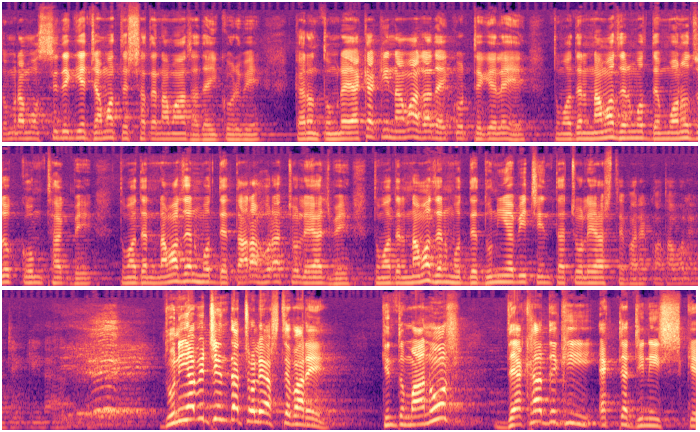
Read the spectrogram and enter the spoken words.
তোমরা মসজিদে গিয়ে জামাতের সাথে নামাজ আদায় করবে। কারণ তোমরা একাকী নামাজ আদায় করতে গেলে তোমাদের নামাজের মধ্যে মনোযোগ কম থাকবে, তোমাদের নামাজের মধ্যে তাড়াহুড়া চলে আসবে, তোমাদের নামাজের মধ্যে দুনিয়াবি চিন্তা চলে আসতে পারে। কথা বলেন ঠিক কিনা দুনিয়াবি চিন্তা চলে আসতে পারে। কিন্তু মানুষ দেখা দেখি একটা জিনিসকে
